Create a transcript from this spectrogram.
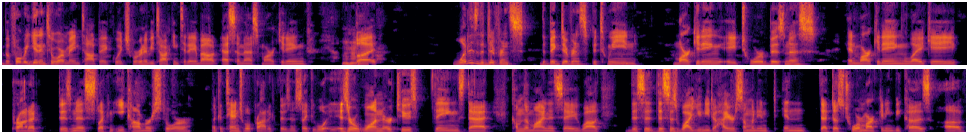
before we get into our main topic, which we're going to be talking today about SMS marketing, mm-hmm. but what is the difference, the big difference between marketing a tour business and marketing like a product business, like an e-commerce store, like a tangible product business? Like, what, is there one or two things that come to mind and say, "Wow, this is this is why you need to hire someone in in that does tour marketing because of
